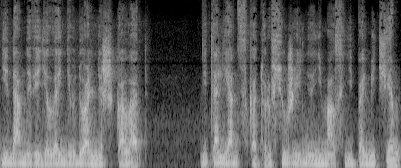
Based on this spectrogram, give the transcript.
недавно видела индивидуальный шоколад итальянца, который всю жизнь занимался не пойми чем.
